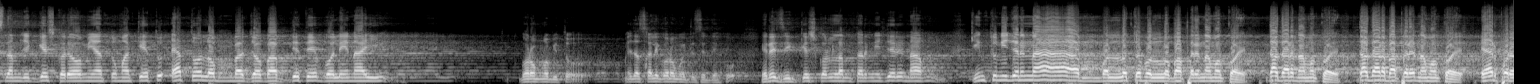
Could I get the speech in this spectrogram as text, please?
ইসলাম জিজ্ঞেস করে, ও মিয়া, তোমাকে তো এত লম্বা জবাব দিতে বলে নাই? গরম নবী তো, মেজাজ খালি গরম হইতেছে, দেখো। এরে জিজ্ঞেস করলাম, তার নিজের নাম? কিন্তু নিজের নাম? বলল তো বলল, বাপের নামও কয়, দাদার নামও কয়, দাদার বাপের নামও কয়। এরপরে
